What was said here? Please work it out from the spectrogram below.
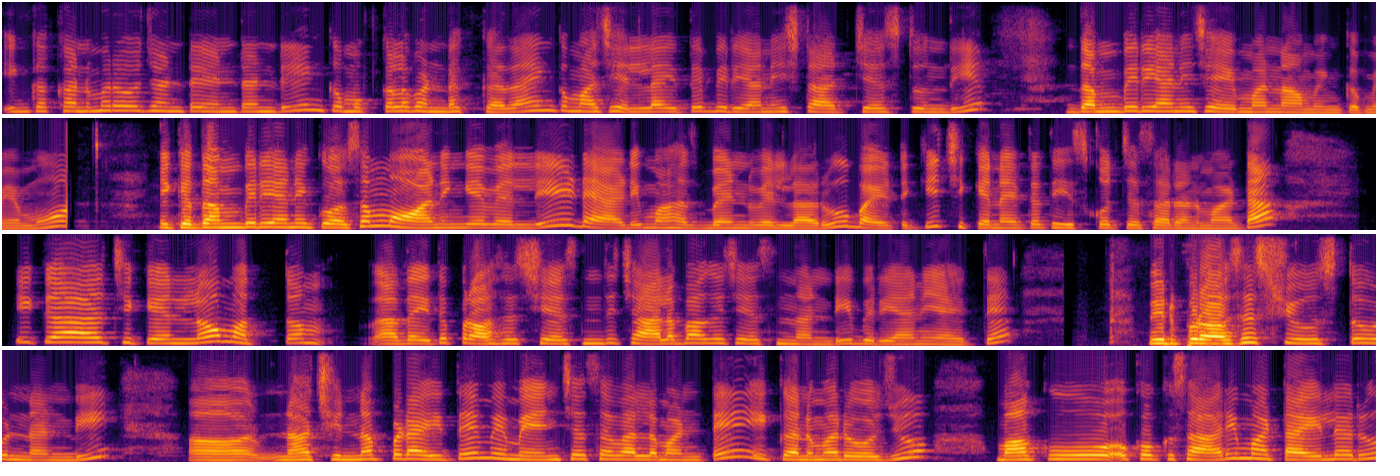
ఇంకా కనుమ రోజు అంటే ఏంటంటే ఇంకా ముక్కల పండగ కదా ఇంకా మా చెల్లి అయితే బిర్యానీ స్టార్ట్ చేస్తుంది. దమ్ బిర్యానీ చేయమన్నాము ఇంకా మేము. ఇక దమ్ బిర్యానీ కోసం మార్నింగే వెళ్ళి డాడీ మా హస్బెండ్ వెళ్ళారు. బయటికి చికెన్ అయితే తీసుకొచ్చేసారనమాట ఇక చికెన్లో మొత్తం అదైతే ప్రాసెస్ చేసింది చాలా బాగా చేసిందండి బిర్యానీ అయితే. మీరు ప్రాసెస్ చూస్తూ ఉండండి. నా చిన్నప్పుడు అయితే మేము ఏం చేసేవాళ్ళం అంటే ఈ కనుమ రోజు మాకు ఒక్కొక్కసారి మా టైలరు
